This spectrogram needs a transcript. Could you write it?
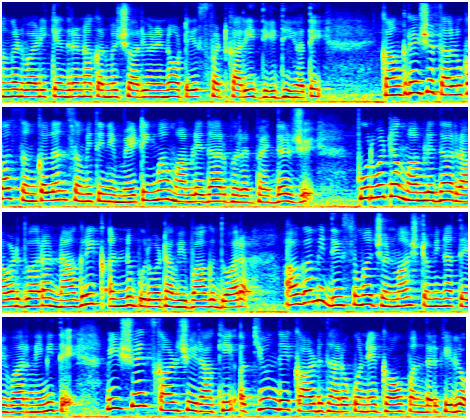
આંગણવાડી કેન્દ્રના કર્મચારીઓને નોટિસ ફટકારી દીધી હતી. કાંકરેજ તાલુકા સંકલન સમિતિની મીટિંગમાં મામલેદાર ભરતભાઈ દરજે પુરવઠા મામલેદાર રાવળ દ્વારા નાગરિક અન્ન પુરવઠા વિભાગ દ્વારા આગામી દિવસોમાં જન્માષ્ટમીના તહેવાર નિમિત્તે વિશેષ કાળજી રાખી અત્યુંદે કાર્ડ ધારકોને ઘઉં પંદર કિલો,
